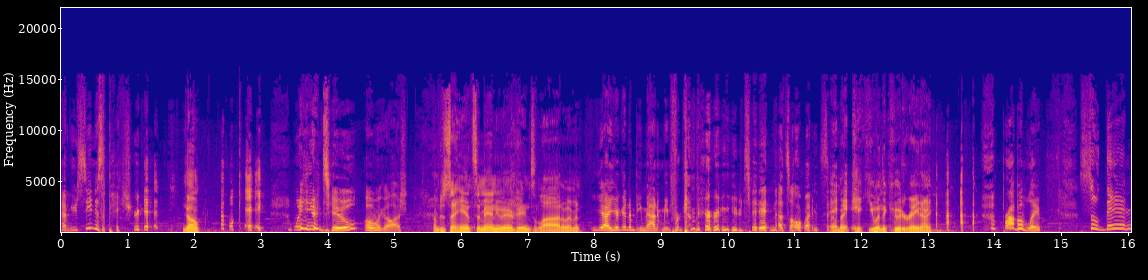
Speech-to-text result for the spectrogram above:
Have you seen his picture yet? No, okay. When you do, oh my gosh. I'm just a handsome man who entertains a lot of women. Yeah, you're going to be mad at me for comparing you to him. That's all I'm saying. I'm gonna kick you in the cooter, ain't I? Probably. So then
